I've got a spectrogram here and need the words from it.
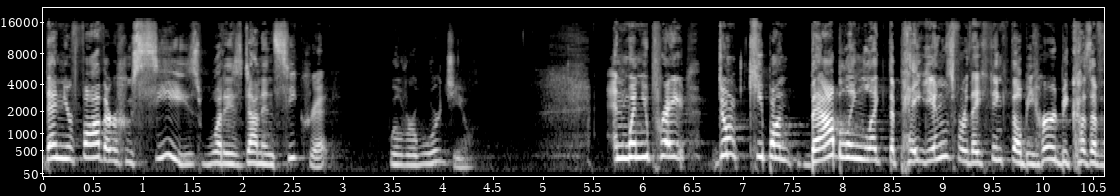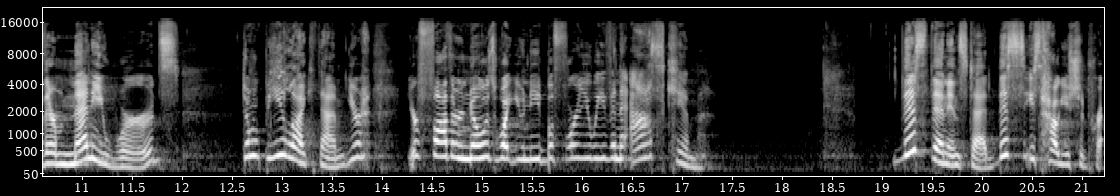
Then your Father, who sees what is done in secret, will reward you. And when you pray, don't keep on babbling like the pagans, for they think they'll be heard because of their many words. Don't be like them. Your, your Father knows what you need before you even ask Him. This, then, instead, this is how you should pray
